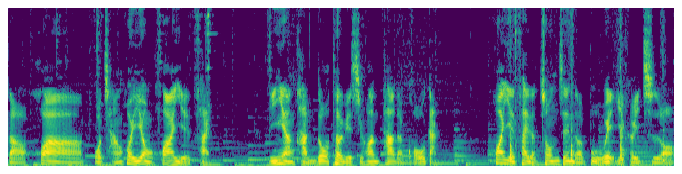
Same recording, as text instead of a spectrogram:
的话，我常会用花椰菜，营养很多，特别喜欢它的口感。花椰菜的中间的部位也可以吃哦。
